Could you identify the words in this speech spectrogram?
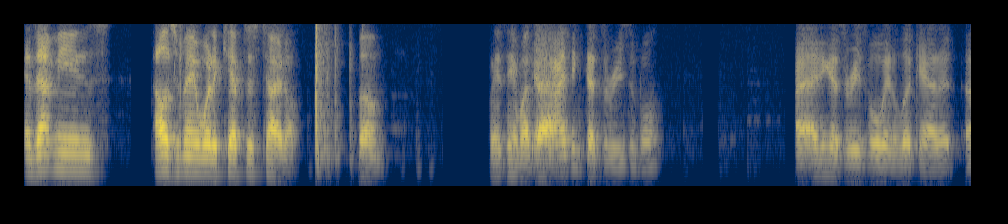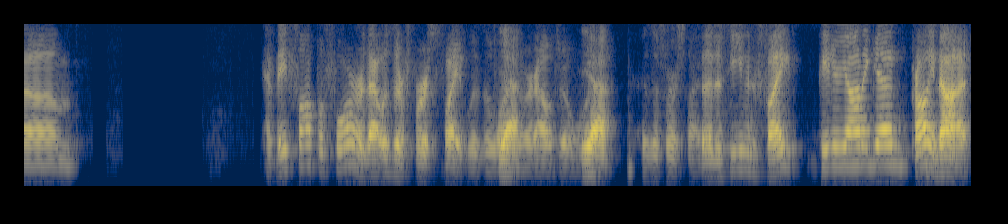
And that means Aljamain would have kept his title. Boom. What do you think about Yeah, that? I think that's reasonable. I, I think that's a reasonable way to look at it. Um, have they fought before, or that was their first fight? Was the one Yeah. where Aljo won? yeah, it was the first fight. So does he even fight Peter Yan again? Probably not.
